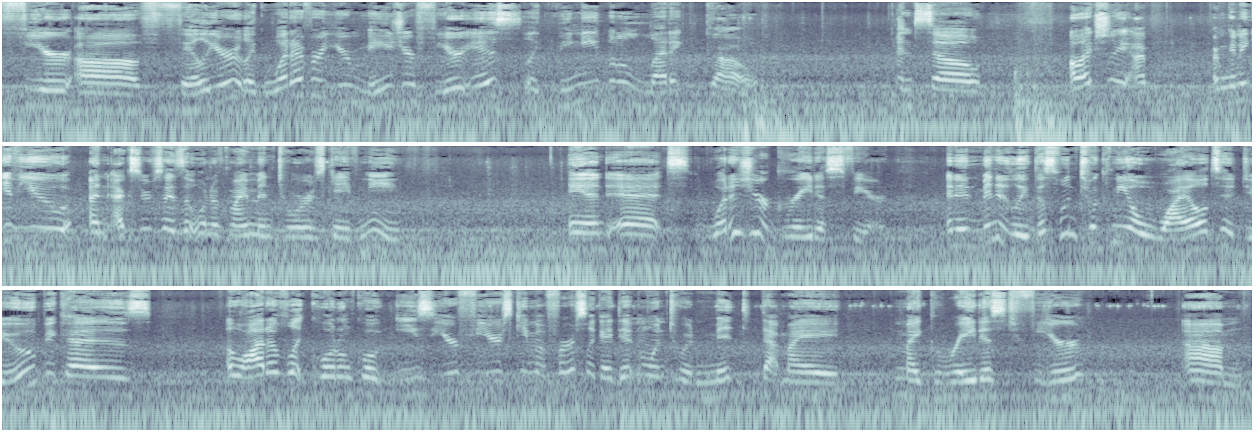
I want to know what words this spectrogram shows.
fear of failure, like whatever your major fear is, like being able to let it go. And so I'll actually, I'm, I'm going to give you an exercise that one of my mentors gave me. And it's what is your greatest fear? And admittedly, this one took me a while to do because a lot of like quote unquote easier fears came at first. Like I didn't want to admit that my my greatest fear um,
